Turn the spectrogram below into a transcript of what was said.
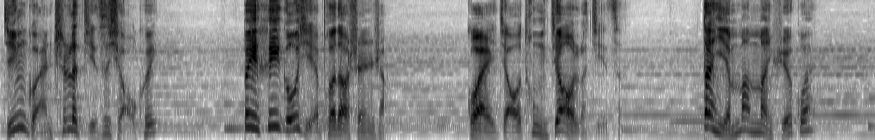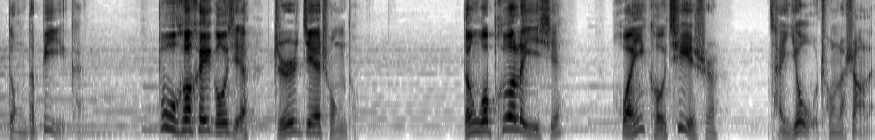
尽管吃了几次小亏，被黑狗血泼到身上，怪叫痛叫了几次，但也慢慢学乖，懂得避开，不和黑狗血直接冲突。等我泼了一些。缓一口气时，才又冲了上来。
